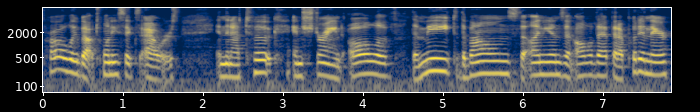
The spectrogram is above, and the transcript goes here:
probably about 26 hours. And then I took and strained all of the meat, the bones, the onions, and all of that that I put in there.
